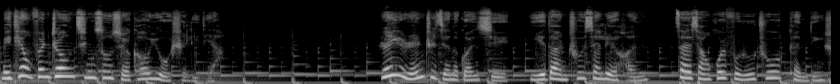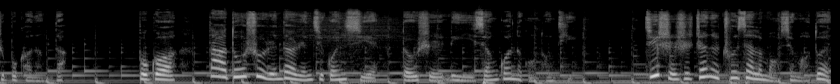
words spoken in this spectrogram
每天五分钟，轻松学口语。我是莉迪亚。人与人之间的关系一旦出现裂痕，再想恢复如初肯定是不可能的。不过，大多数人的人际关系都是利益相关的共同体，即使是真的出现了某些矛盾，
